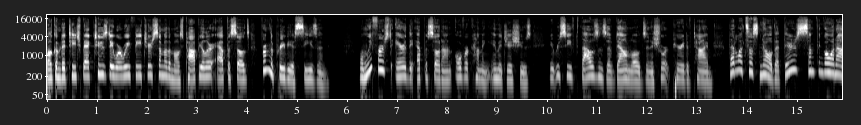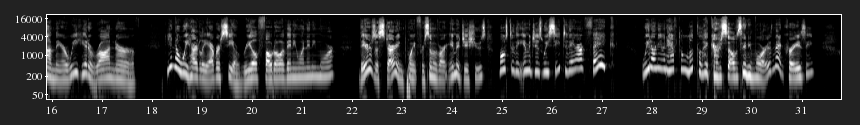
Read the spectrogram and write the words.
Welcome to Teach Back Tuesday, where we feature some of the most popular episodes from the previous season. When we first aired the episode on overcoming image issues, it received thousands of downloads in a short period of time. That lets us know that there's something going on there. We hit a raw nerve. Do you know we hardly ever see a real photo of anyone anymore? There's a starting point for some of our image issues. Most of the images we see today are fake we don't even have to look like ourselves anymore. Isn't that crazy?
